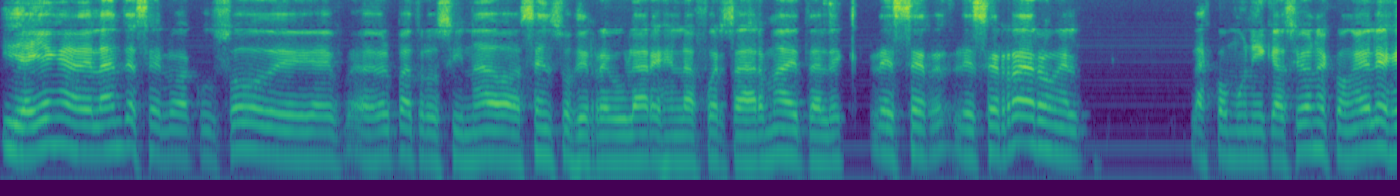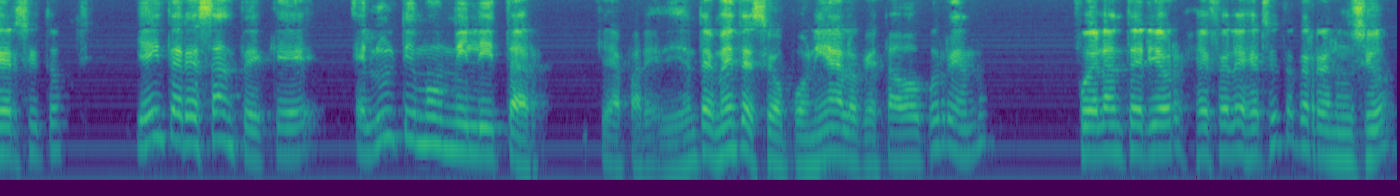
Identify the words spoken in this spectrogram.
Y de ahí en adelante se lo acusó de haber patrocinado ascensos irregulares en las Fuerzas Armadas y tal. Le, cerraron las comunicaciones con el ejército. Y es interesante que el último militar, que evidentemente se oponía a lo que estaba ocurriendo, fue el anterior jefe del ejército que renunció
